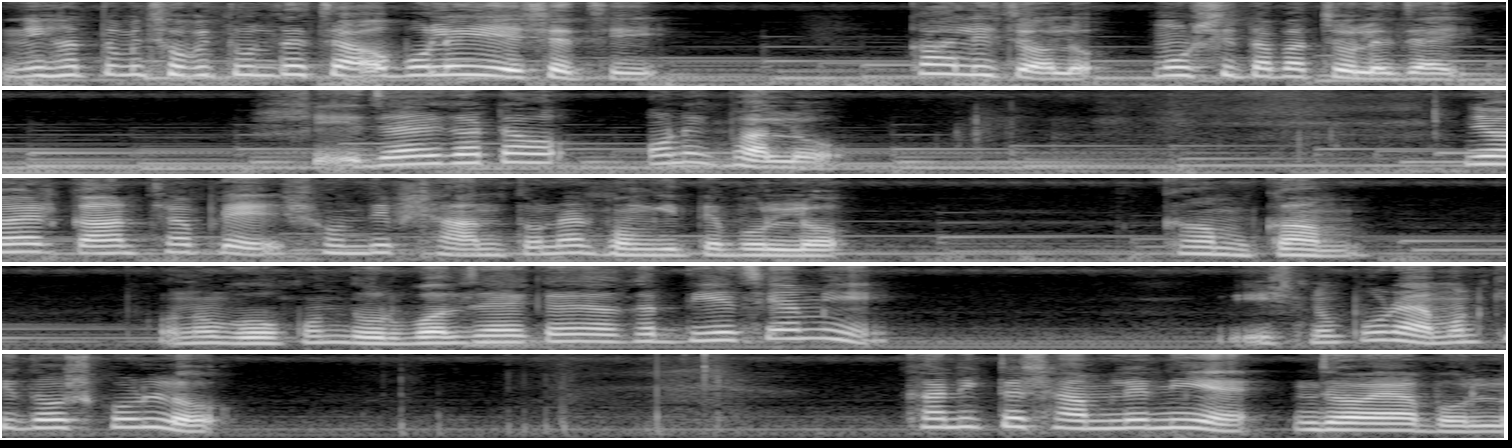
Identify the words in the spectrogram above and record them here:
নিহার তুমি ছবি তুলতে চাও বলেই এসেছি। কালই চলো, মুর্শিদাবাদ চলে যাই। সে জায়গাটা অনেক ভালো। জয়ের কাঁধ চাপড়ে সন্দীপ সান্ত্বনার ভঙ্গিতে বলল, কাম কাম। কোনো গোপন দুর্বল জায়গায় আঘাত দিয়েছি আমি? বিষ্ণুপুর এমন কি দোষ করল? খানিকটা সামলে নিয়ে জয়া বলল,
